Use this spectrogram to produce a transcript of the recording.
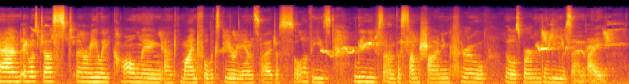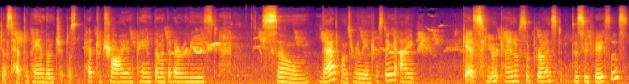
and it was just a really calming and mindful experience. I just saw these leaves and the sun shining through those burgundy leaves and I just had to paint them, just had to try and paint them at the very least. So that one's really interesting. I guess you're kind of surprised to see faces.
